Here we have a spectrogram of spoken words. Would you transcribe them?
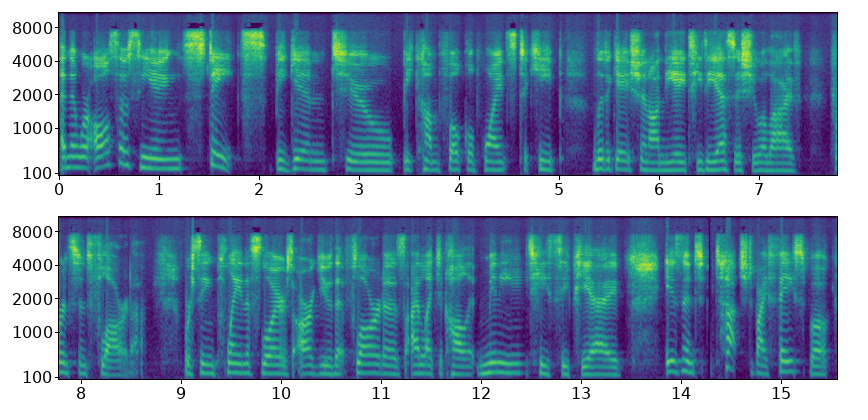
And then we're also seeing states begin to become focal points to keep litigation on the ATDS issue alive. For instance, Florida. We're seeing plaintiffs' lawyers argue that Florida's, I like to call it mini TCPA, isn't touched by Facebook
